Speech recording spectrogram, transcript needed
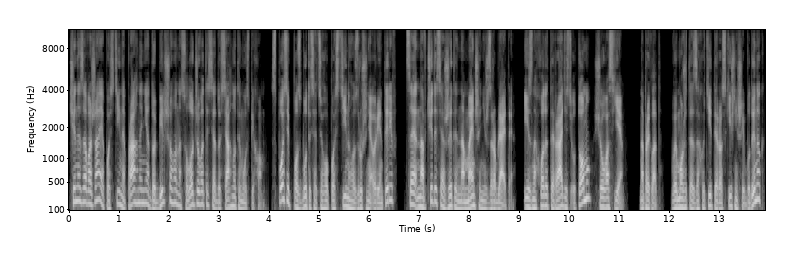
чи не заважає постійне прагнення до більшого насолоджуватися досягнутим успіхом. Спосіб позбутися цього постійного зрушення орієнтирів це навчитися жити на менше ніж заробляєте, і знаходити радість у тому, що у вас є. Наприклад, ви можете захотіти розкішніший будинок,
